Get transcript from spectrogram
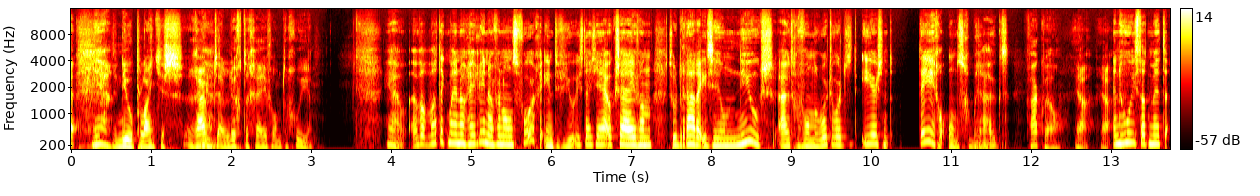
ja. de nieuwe plantjes ruimte en lucht te geven om te groeien. Ja, wat ik mij nog herinner van ons vorige interview is dat jij ook zei van zodra er iets heel nieuws uitgevonden wordt, wordt het eerst tegen ons gebruikt. Vaak wel, ja. ja. En hoe is dat met,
